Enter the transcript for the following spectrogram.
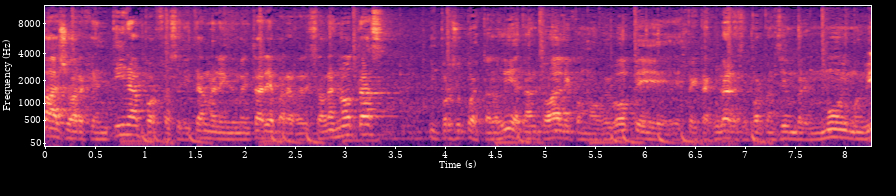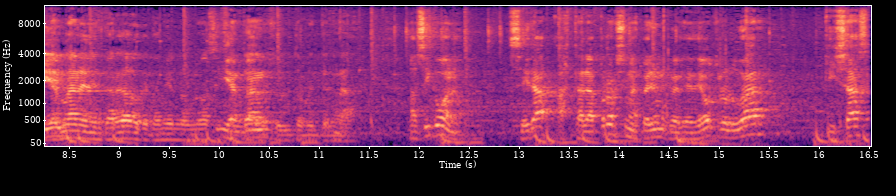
Payo Argentina por facilitarme la indumentaria para realizar las notas. Y por supuesto, a los días, tanto Ale como Bebote, espectaculares, se portan siempre muy, muy Y bien. Hernán el encargado que también no, no hace Y Hernán- absolutamente nada. Así que bueno, será hasta la próxima, esperemos que desde otro lugar, quizás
